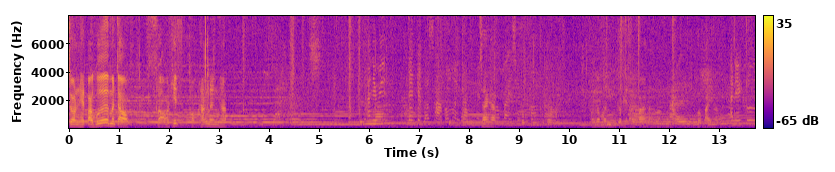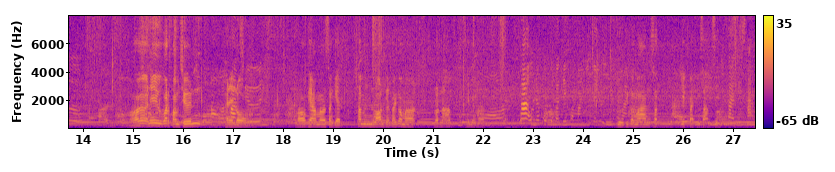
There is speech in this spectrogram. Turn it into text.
ส่วนเห็ดเป่าฮื้อมันจะออกสองอาทิตย์ออกครั้งหนึ่งครับ อันนี้วิการเก็บรักษาก็เหมือนกับเห็ดใช่ครับทั่วไป ก็เหมือนกับเห็ดนางฟ้านางนวลทั่วไปครับอันนี้คืออ๋ออันนี้วัดความชื้นอ๋อภายในโรงความชื้นเราพยายามมาสังเกตถ้ามันร้อนเกินไปก็มาลดน้ำแค่นี้ครับถ้าอุณหภูมิปกติของมันนี่จะอยู่อยู่ที่ประมาณสักยี่สิบแปดถึงสามสิบแปดถึงสาม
